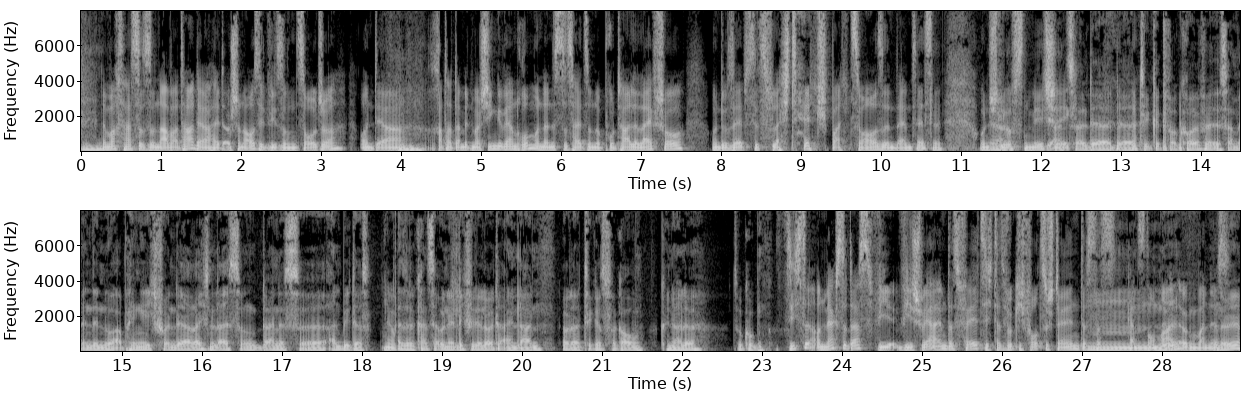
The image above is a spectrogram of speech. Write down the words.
mhm. dann machst, hast du so einen Avatar, der halt auch schon aussieht wie so ein Soldier und der mhm. rattert da mit Maschinengewehren rum und dann ist das halt so eine brutale Live-Show und du selbst sitzt vielleicht entspannt zu Hause in deinem Sessel und ja. schlürfst einen Milchshake. Die Anzahl der, der Ticketverkäufe ist am Ende nur abhängig von der Rechenleistung deines äh, Anbieters. Ja. Also du kannst ja unendlich viele Leute einladen oder Tickets verkaufen. Können ja alle zugucken. Siehst du und merkst du das, wie, wie schwer einem das fällt, sich das wirklich vorzustellen, dass das mm, ganz normal nö, irgendwann ist? Nö,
